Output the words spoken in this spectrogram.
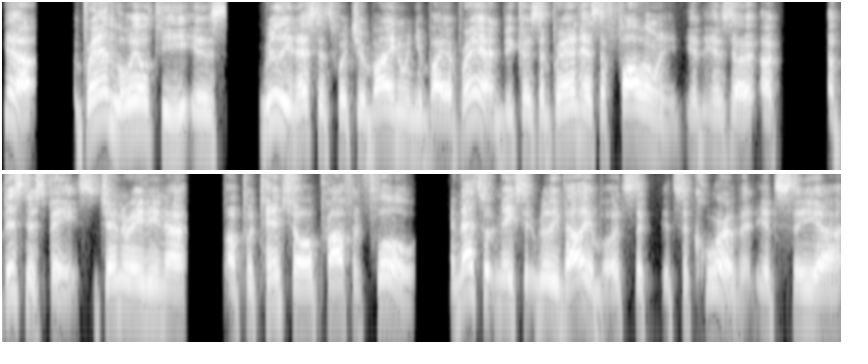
Yeah, brand loyalty is really, in essence, what you're buying when you buy a brand because a brand has a following. It is a, a, a business base generating a, a potential profit flow. And that's what makes it really valuable. It's the it's the core of it. It's the uh,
